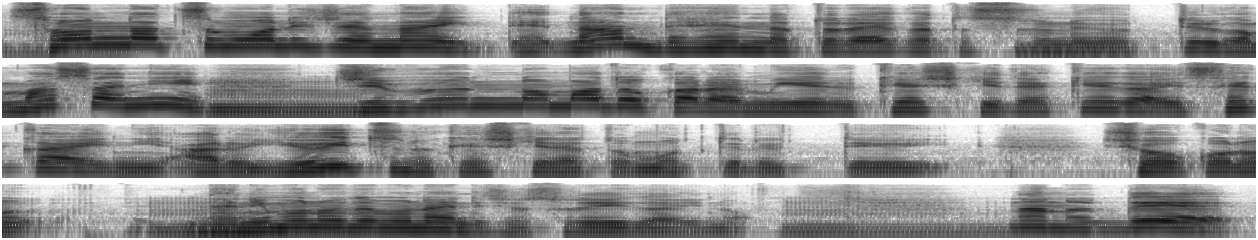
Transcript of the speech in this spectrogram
そんなつもりじゃないえなんで変な捉え方するのよっていうのがまさに自分の窓から見える景色だけが世界にある唯一の景色だと思ってるっていう証拠の何者でもないんですよそれ以外の。なので、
